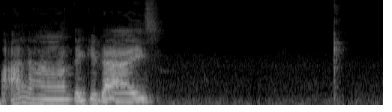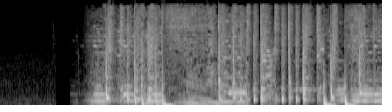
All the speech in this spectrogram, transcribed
Paalam. Thank you guys. Thank you.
